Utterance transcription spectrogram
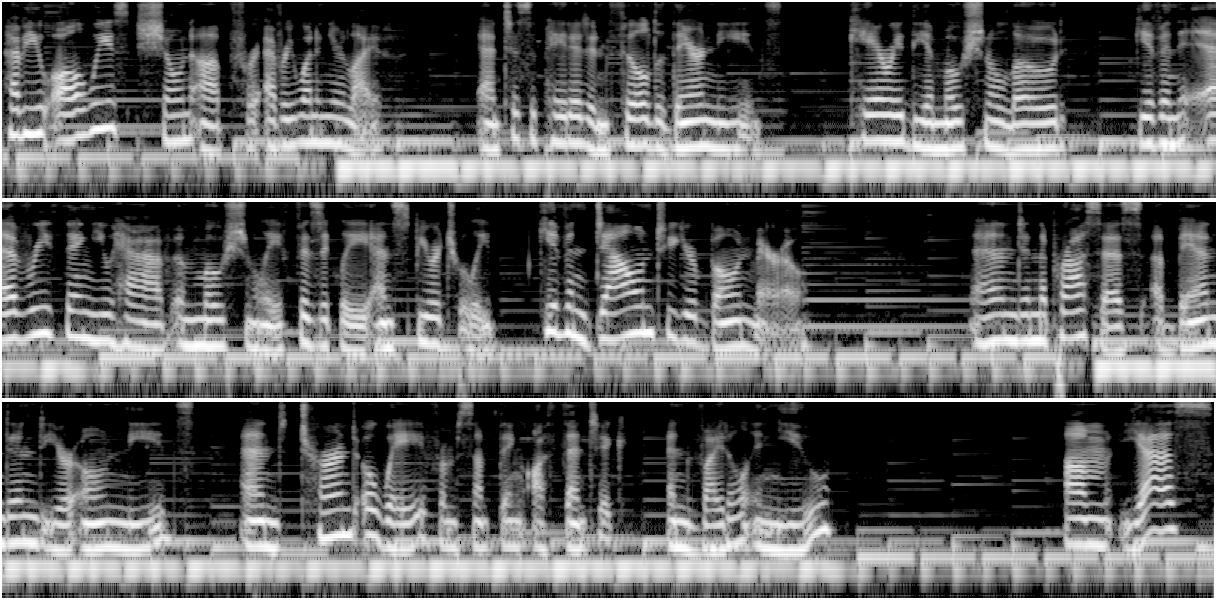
Have you always shown up for everyone in your life, anticipated and filled their needs, carried the emotional load, given everything you have emotionally, physically, and spiritually, given down to your bone marrow? And in the process, abandoned your own needs and turned away from something authentic and vital in you? Um, yes.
